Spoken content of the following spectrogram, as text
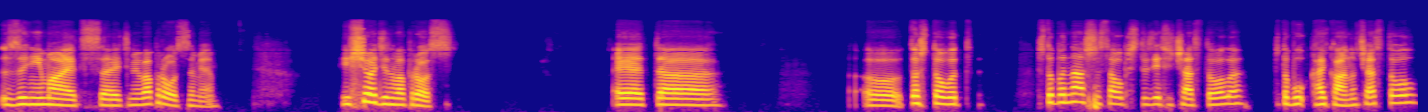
занимается этими вопросами. Еще один вопрос. Это э, то, что вот, чтобы наше сообщество здесь участвовало, чтобы Кайкан участвовал,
